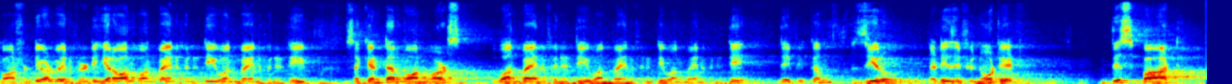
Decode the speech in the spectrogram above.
constant divided by infinity, here all 1 by infinity, 1 by infinity, second term onwards, 1 by infinity, 1 by infinity, 1 by infinity, they become 0. That is, if you note it, this part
